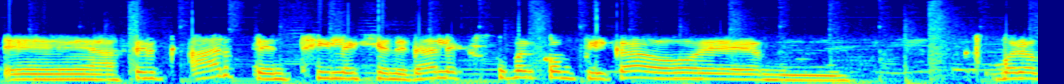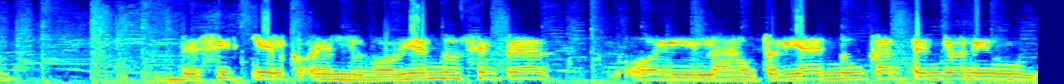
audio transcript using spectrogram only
Eh, hacer arte en Chile en general es súper complicado. Eh, bueno, decir que el, el, gobierno siempre, y las autoridades nunca han tenido ningún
